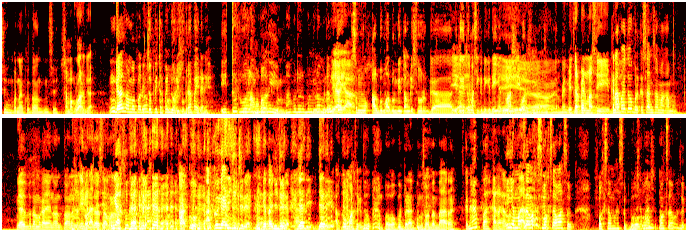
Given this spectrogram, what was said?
yang pernah aku tonton sih Sama keluarga. Enggak sama bapak doang Itu Peter Pan 2000 berapa ya Dan ya? itu lama banget. 2005 apa 2006 bro? Iya, Itu iya. Semua album-album bintang di surga Iya, gitu-gitu iya. masih gede-gedenya tuh. Iya, Masih, masih, iya. masih Peter Pan. Peter Pan masih Kenapa itu berkesan sama kamu? Enggak, itu pertama kali nonton Maksudnya konser gratis ya? sama Enggak, bukan karena aku, aku enggak ini jujur ya. Enggak tahu jujur ya. Jadi, jadi aku masuk itu bapakku berantem sama tentara. Kenapa? karena nggak Iya, maksa masuk, maksa masuk. Maksa masuk, bapakku masuk? maksa masuk.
